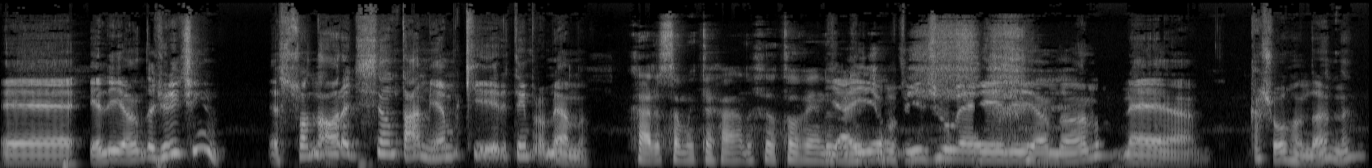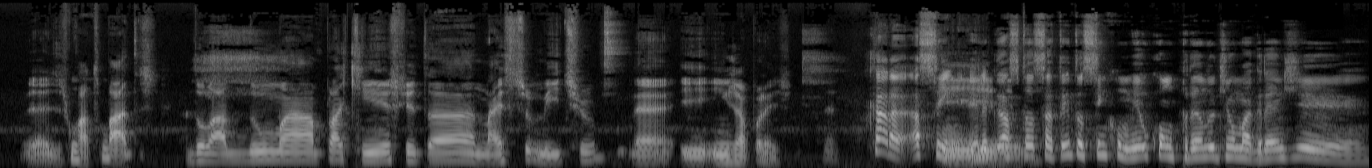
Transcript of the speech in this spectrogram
É, ele anda direitinho. É só na hora de sentar mesmo que ele tem problema. Cara, isso é muito errado, eu tô vendo. E aí vídeo. o vídeo é ele andando, né? Cachorro andando, né? É de quatro patas do lado de uma plaquinha escrita Nice to meet you, né? E, em japonês. Né? Cara, assim, e... ele gastou 75 mil comprando de uma grande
